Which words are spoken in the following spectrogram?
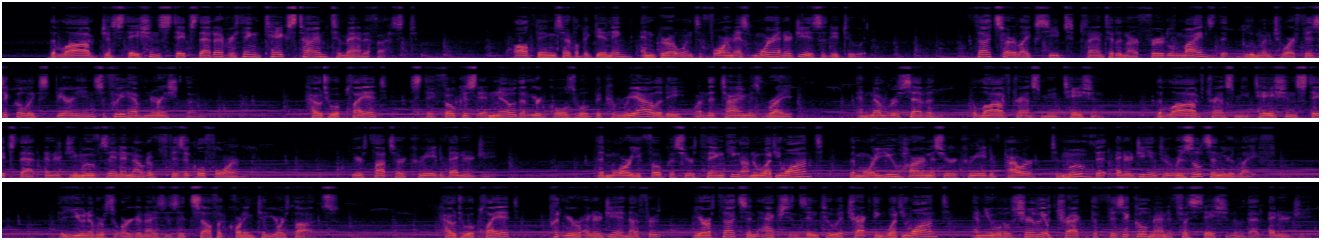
The law of gestation states that everything takes time to manifest. All things have a beginning and grow into form as more energy is added to it. Thoughts are like seeds planted in our fertile minds that bloom into our physical experience if we have nourished them. How to apply it? Stay focused and know that your goals will become reality when the time is right. And number 7, the law of transmutation. The law of transmutation states that energy moves in and out of physical form. Your thoughts are creative energy. The more you focus your thinking on what you want, the more you harness your creative power to move that energy into results in your life. The universe organizes itself according to your thoughts. How to apply it? Put your energy and effort, your thoughts and actions into attracting what you want, and you will surely attract the physical manifestation of that energy.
